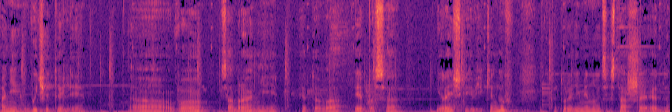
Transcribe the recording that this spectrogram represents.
Они вычитали а, в собрании этого эпоса героических викингов, который именуется «Старшая Эдда»,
